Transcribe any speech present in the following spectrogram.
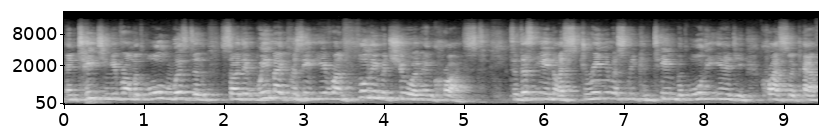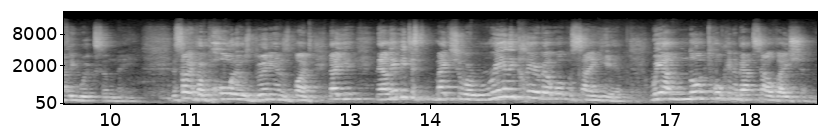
and teaching everyone with all wisdom so that we may present everyone fully mature in Christ. To this end, I strenuously contend with all the energy Christ so powerfully works in me. It's something for Paul that was burning in his bones. Now, you, now, let me just make sure we're really clear about what we're saying here. We are not talking about salvation.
